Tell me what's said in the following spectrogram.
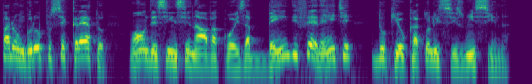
para um grupo secreto, onde se ensinava coisa bem diferente do que o catolicismo ensina.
